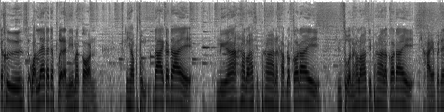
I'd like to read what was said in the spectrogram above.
ก็คือวันแรกก็จะเปิดอันนี้มาก่อนนี่ครับสุ่มได้ก็ได้เนื้อ 555 นะครับ แล้วก็ได้ชิ้นส่วน 555 แล้วก็ได้ขายไปได้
